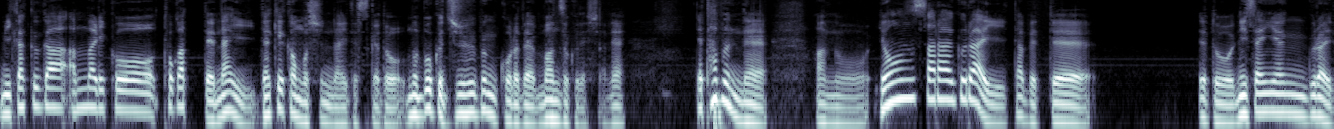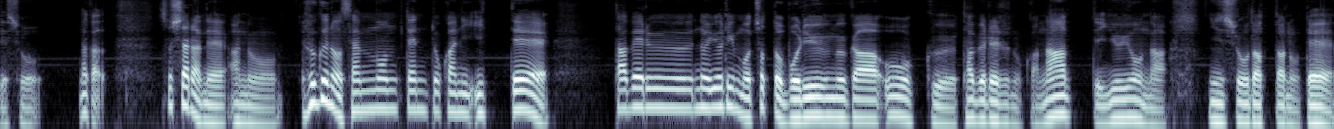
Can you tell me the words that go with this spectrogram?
味覚があんまりこう、尖ってないだけかもしれないですけど、まあ、僕十分これで満足でしたね。で、多分ね、あの、4皿ぐらい食べて、えっと、2000円ぐらいでしょう。なんか、そしたらね、あの、フグの専門店とかに行って、食べるのよりもちょっとボリュームが多く食べれるのかなっていうような印象だったので、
